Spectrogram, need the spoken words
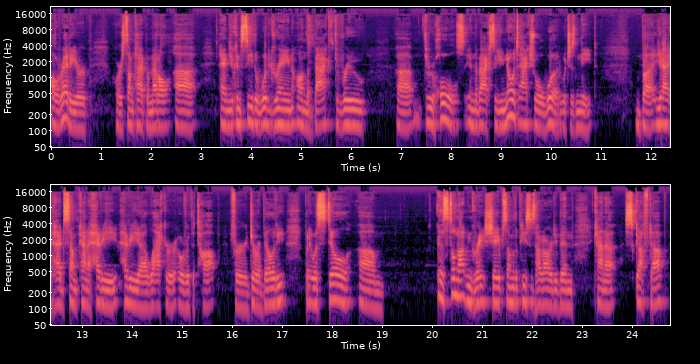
already, or or some type of metal, uh, and you can see the wood grain on the back through uh, through holes in the back, so you know it's actual wood, which is neat. But yeah, it had some kind of heavy, heavy uh, lacquer over the top for durability, but it was still, um, it was still not in great shape. Some of the pieces had already been kind of scuffed up,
